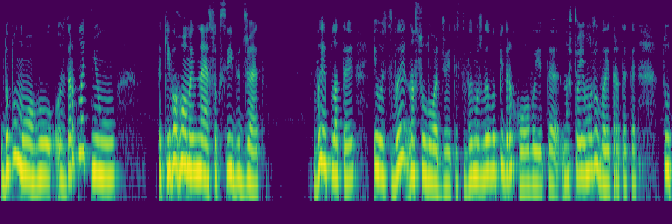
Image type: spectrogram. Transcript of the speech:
допомогу, зарплатню, такий вагомий внесок свій бюджет, виплати. І ось ви насолоджуєтесь, ви, можливо, підраховуєте, на що я можу витратити. Тут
